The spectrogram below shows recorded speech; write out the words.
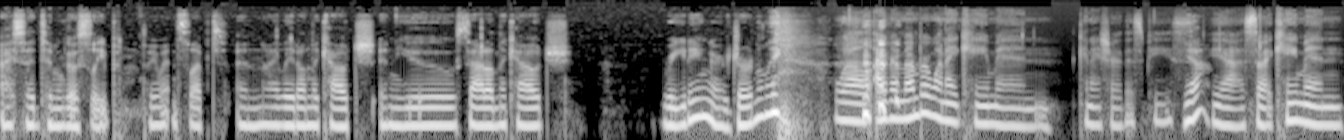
I said, Tim, go sleep. So he went and slept. And I laid on the couch, and you sat on the couch reading or journaling. Well, I remember when I came in. Can I share this piece? Yeah. Yeah. So I came in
